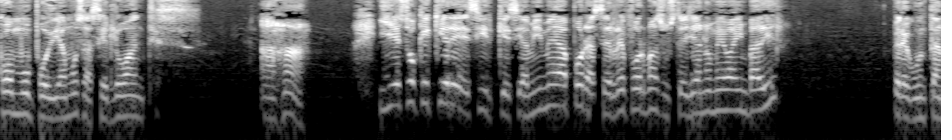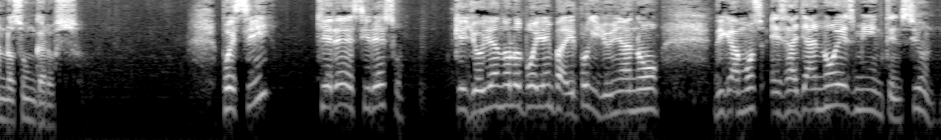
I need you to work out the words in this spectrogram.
como podíamos hacerlo antes. Ajá. ¿Y eso qué quiere decir? ¿Que si a mí me da por hacer reformas usted ya no me va a invadir? Preguntan los húngaros. Pues sí, quiere decir eso, que yo ya no los voy a invadir porque yo ya no, digamos, esa ya no es mi intención.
